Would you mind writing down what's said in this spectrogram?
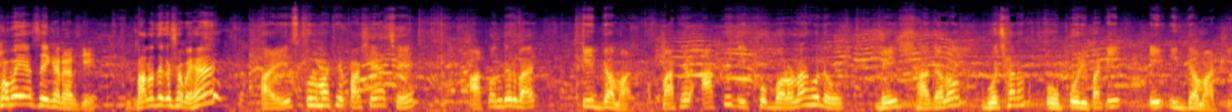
সবাই আছে এখানে আর কি ভালো থেকো সবাই হ্যাঁ আর স্কুল মাঠের পাশে আছে আকন্দরবাদ ঈদগাহ মাঠ মাঠের আকৃতি খুব বড় না হলেও বেশ সাজানো গোছানো ও পরিপাটি এই ঈদগাহ মাঠটি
